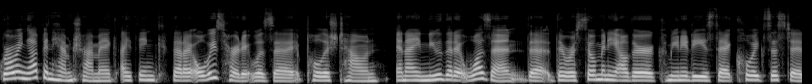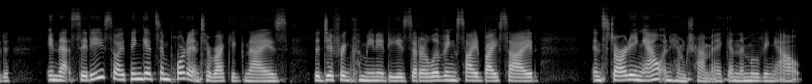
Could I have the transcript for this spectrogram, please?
Growing up in Hamtramck, I think that I always heard it was a Polish town, and I knew that it wasn't, that there were so many other communities that coexisted in that city. So I think it's important to recognize the different communities that are living side by side and starting out in Hamtramck and then moving out.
